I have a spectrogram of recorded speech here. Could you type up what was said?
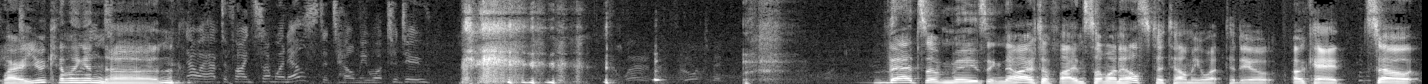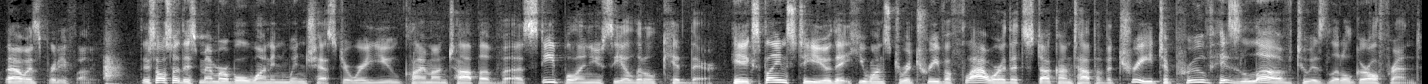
why are you killing a nun? Now I have to find someone else to tell me what to do. That's amazing. Now I have to find someone else to tell me what to do. Okay, so that was pretty funny. There's also this memorable one in Winchester where you climb on top of a steeple and you see a little kid there. He explains to you that he wants to retrieve a flower that's stuck on top of a tree to prove his love to his little girlfriend.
